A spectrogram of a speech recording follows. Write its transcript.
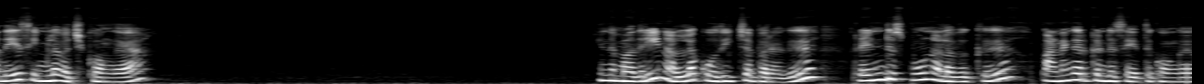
அதே சிம்மில் வச்சுக்கோங்க. இந்த மாதிரி நல்லா கொதித்த பிறகு ரெண்டு ஸ்பூன் அளவுக்கு பனங்கற்கண்டு சேர்த்துக்கோங்க.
